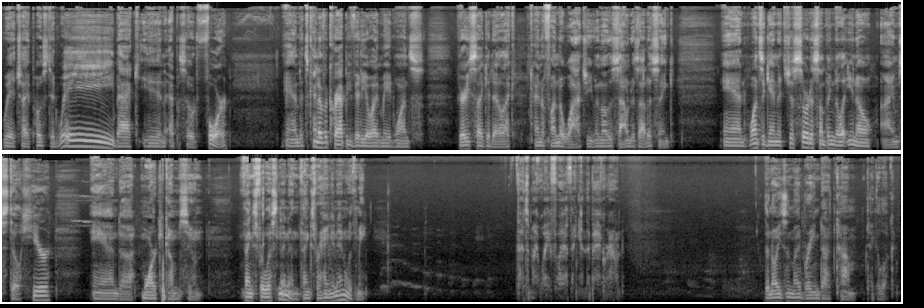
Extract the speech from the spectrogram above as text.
which I posted way back in episode 4. And it's kind of a crappy video I made once. Very psychedelic, kind of fun to watch, even though the sound is out of sync. And once again, it's just sort of something to let you know I'm still here and uh, more to come soon. Thanks for listening and thanks for hanging in with me. That's my wife laughing in the background thenoiseinmybrain.com. Take a look.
